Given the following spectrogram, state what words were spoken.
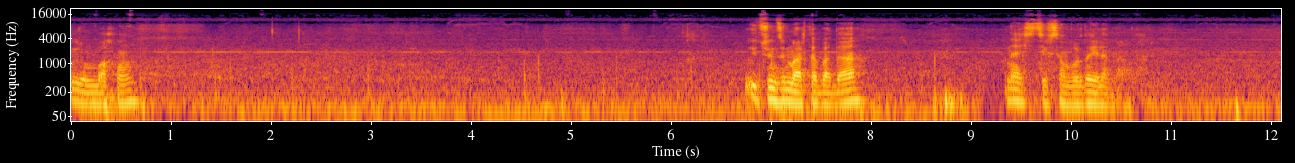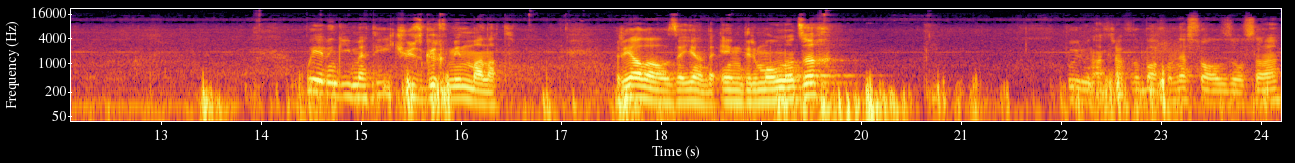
Buyurun baxın. Bu üçüncü mərtəbədə nə istəyirsən burada eləmək olar. Bu evin qiyməti 240 min manat. Real alıcıya yenə də endirim olunacaq. Buyurun ətraflı baxın. Nə sualınız olsa,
